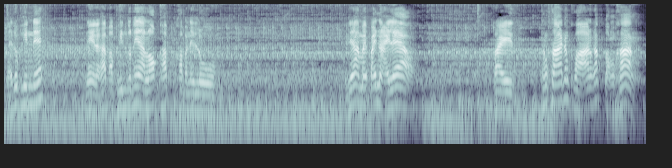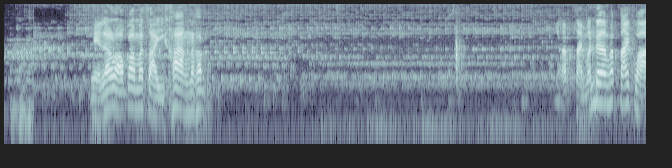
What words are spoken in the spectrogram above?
ไหนดูพินดินี่นะครับเอาพินตัวนี้ล็อกครับ เข้ามาในรูทีเนี้ยไม่ไปไหนแล้ว ใส่ทั้งซ้ายทั้งขวานะครับสองข้างนี่แล้วเราก็มาใส่อีกข้างนะครับนะครับใส่เหมือนเดิมครับซ้ายขวา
